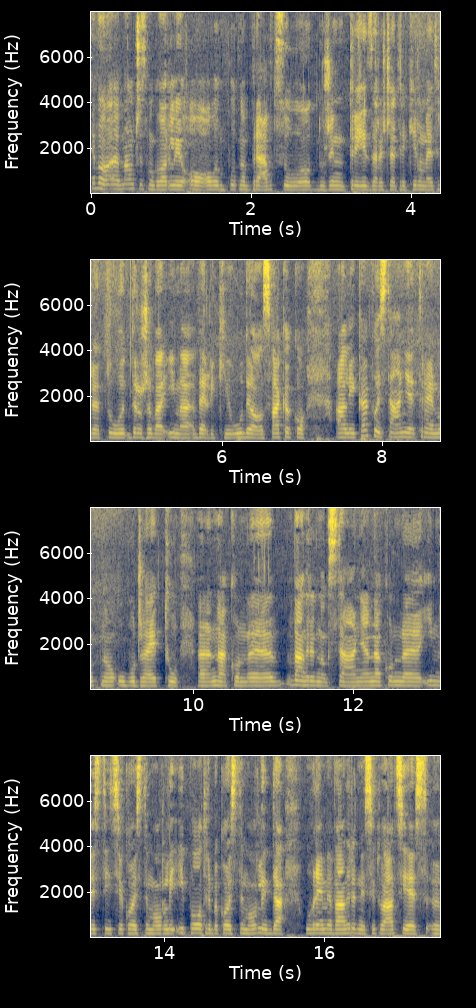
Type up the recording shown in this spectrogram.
Evo, e, malo smo govorili o ovom putnom pravcu od dužine 3,4 km, tu država ima veliki udeo svakako, ali kako je stanje trenutno u budžetu e, nakon vanrednog stanja, nakon investicija koje ste morali i po potreba koje ste morali da u vreme vanredne situacije e,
